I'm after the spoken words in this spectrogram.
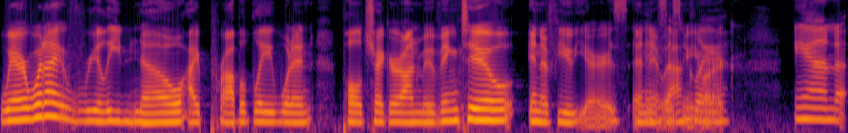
where would I really know I probably wouldn't pull trigger on moving to in a few years? And it was New York. And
